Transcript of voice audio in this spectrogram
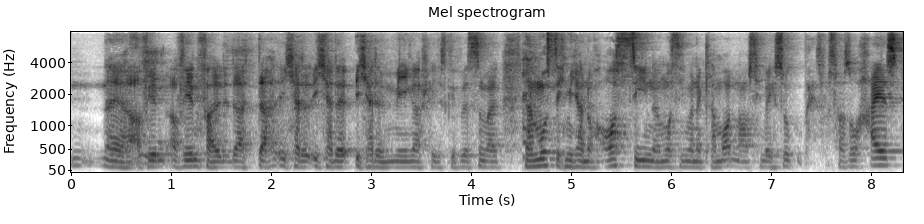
Naja, auf jeden, auf jeden Fall, da, da, ich, hatte, ich, hatte, ich hatte ein mega schlechtes Gewissen, weil dann musste ich mich ja noch ausziehen, dann musste ich meine Klamotten ausziehen, weil ich so, es war so heiß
